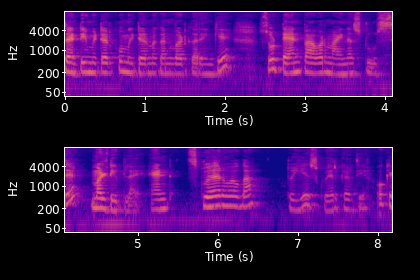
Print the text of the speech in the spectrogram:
centimeter को मीटर में कन्वर्ट करेंगे so ten power minus two से मल्टीप्लाई, एंड स्क्वायर होगा तो ये स्क्वायर कर दिया, ओके,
